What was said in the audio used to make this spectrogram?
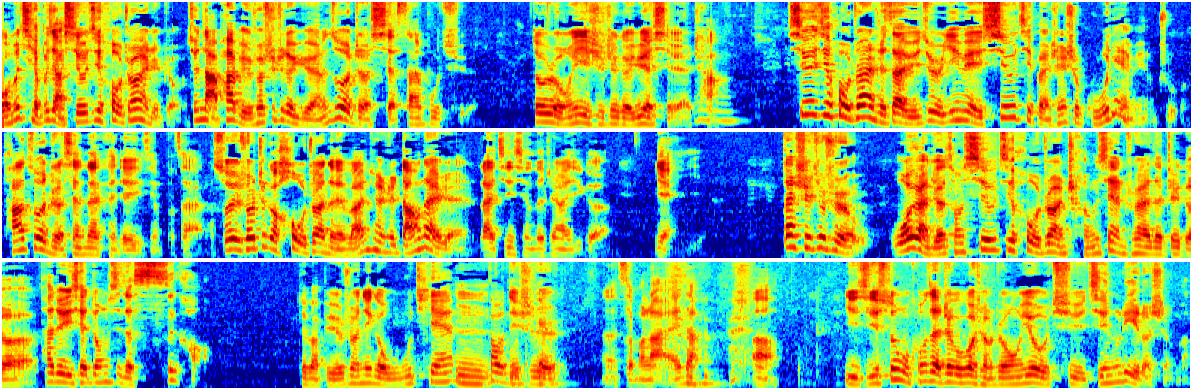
我们且不讲《西游记后传》这种，就哪怕比如说是这个原作者写三部曲，都容易是这个越写越差。嗯西游记后传》是在于，就是因为《西游记》本身是古典名著，它作者现在肯定已经不在了，所以说这个后传的完全是当代人来进行的这样一个演绎。但是就是我感觉从《西游记后传》呈现出来的这个他对一些东西的思考，对吧？比如说那个吴天，嗯到底是呃怎么来的 啊？以及孙悟空在这个过程中又去经历了什么？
